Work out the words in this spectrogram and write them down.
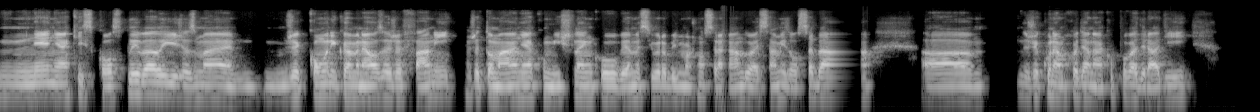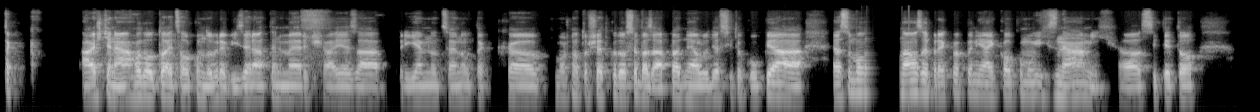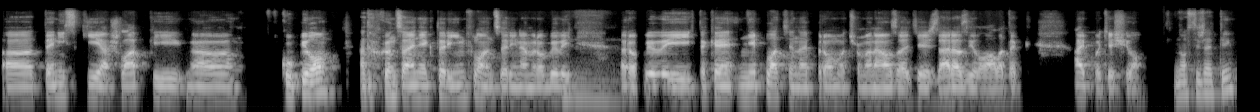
nie nejaký skostliveli, že sme, že komunikujeme naozaj, že fany, že to má nejakú myšlienku, vieme si urobiť možno srandu aj sami zo seba, a, že ku nám chodia nakupovať radí, tak a ešte náhodou to aj celkom dobre vyzerá ten merch a je za príjemnú cenu, tak uh, možno to všetko do seba západne a ľudia si to kúpia. A ja som bol naozaj prekvapený aj koľko mojich známych uh, si tieto uh, tenisky a šlapky uh, kúpilo a dokonca aj niektorí influenceri nám robili, mm. robili také neplatené promo, čo ma naozaj tiež zarazilo, ale tak aj potešilo. Nosíš aj ty?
